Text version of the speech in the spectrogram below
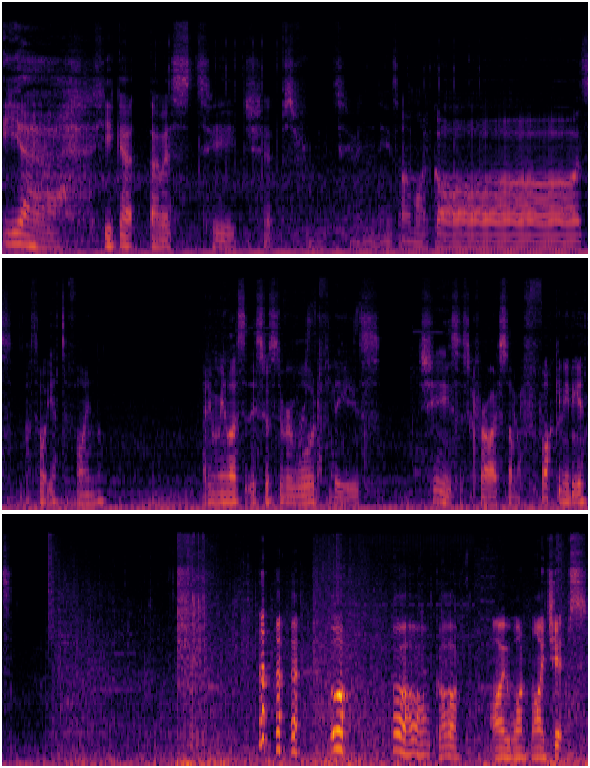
yeah, you get OST chips from doing these. Oh my god. I thought you had to find them. I didn't realise that this was the reward for these. Jesus Christ, I'm a fucking idiot. oh, oh god. I want my chips.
